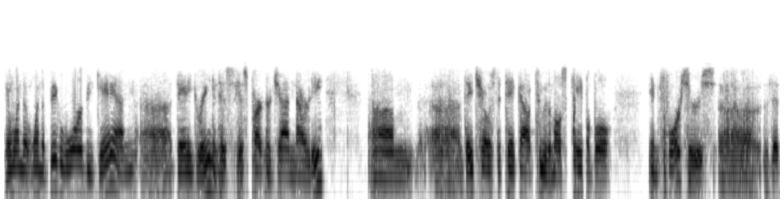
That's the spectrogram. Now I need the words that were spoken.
And when the when the big war began, uh, Danny Green and his his partner John Nardi um, uh, they chose to take out two of the most capable enforcers uh, that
